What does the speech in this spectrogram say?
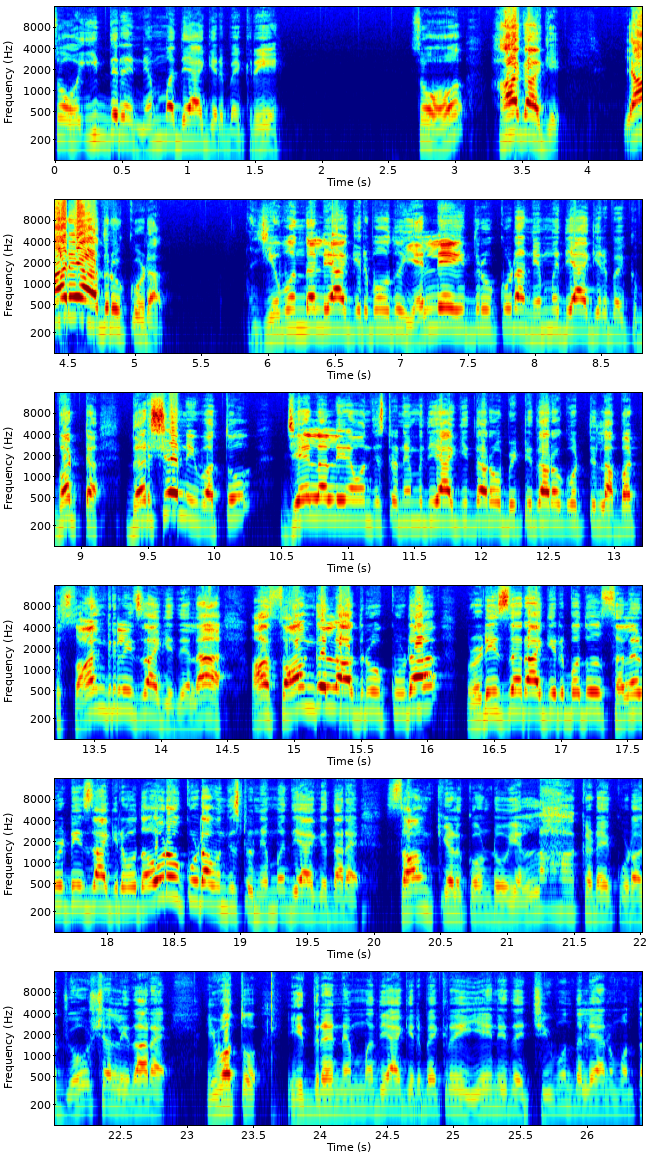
ಸೊ ಇದ್ದರೆ ನೆಮ್ಮದಿಯಾಗಿರ್ಬೇಕ್ರಿ. ಸೊ ಹಾಗಾಗಿ, ಯಾರೇ ಆದರೂ ಕೂಡ ಜೀವನದಲ್ಲಿ ಆಗಿರ್ಬೋದು, ಎಲ್ಲೇ ಇದ್ದರೂ ಕೂಡ ನೆಮ್ಮದಿಯಾಗಿರ್ಬೇಕು ಬಟ್ ದರ್ಶನ್ ಇವತ್ತು ಜೈಲಲ್ಲಿ ಒಂದಿಷ್ಟು ನೆಮ್ಮದಿಯಾಗಿದ್ದಾರೋ ಬಿಟ್ಟಿದ್ದಾರೋ ಗೊತ್ತಿಲ್ಲ. ಬಟ್ ಸಾಂಗ್ ರಿಲೀಸ್ ಆಗಿದೆಯಲ್ಲ, ಆ ಸಾಂಗಲ್ಲಾದರೂ ಕೂಡ ಪ್ರೊಡ್ಯೂಸರ್ ಆಗಿರ್ಬೋದು ಸೆಲೆಬ್ರಿಟೀಸ್ ಆಗಿರ್ಬೋದು, ಅವರು ಕೂಡ ಒಂದಿಷ್ಟು ನೆಮ್ಮದಿ ಆಗಿದ್ದಾರೆ ಸಾಂಗ್ ಕೇಳಿಕೊಂಡು ಎಲ್ಲ ಕಡೆ ಕೂಡ ಜೋಶಲ್ಲಿದ್ದಾರೆ. ಇವತ್ತು ಇದ್ರೆ ನೆಮ್ಮದಿಯಾಗಿರ್ಬೇಕ್ರಿ, ಏನಿದೆ ಜೀವನದಲ್ಲಿ ಅನ್ನುವಂಥ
